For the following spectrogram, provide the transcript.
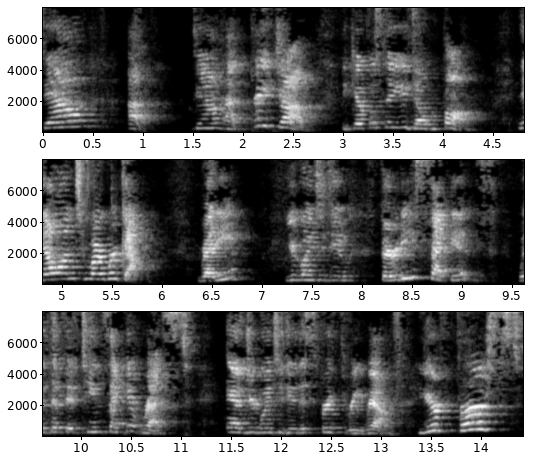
Down, up, down, up. Great job. Be careful so you don't fall. Now on to our workout. Ready? You're going to do 30 seconds with a 15 second rest and you're going to do this for three rounds. Your first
